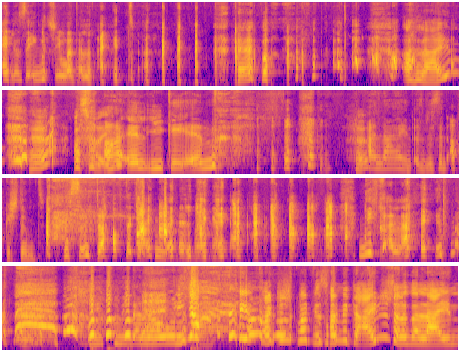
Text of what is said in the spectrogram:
Geiles englische Wort allein. Allein? Hä? Was für ein A-L-I-G-N. Allein. Also wir sind abgestimmt. Wir sind da auf der gleichen Wellenlänge. nicht allein. It's nicht alone. Ich habe praktisch gemeint, wir sind mit der Einstellung allein.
